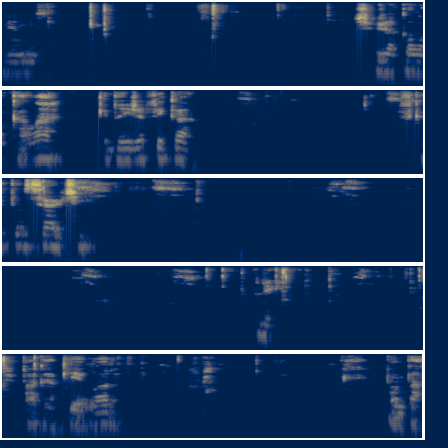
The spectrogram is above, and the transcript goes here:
Menos. Deixa eu já colocar lá, que daí já fica, fica tudo certinho. Ali. Deixa eu apagar aqui agora. Então tá,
